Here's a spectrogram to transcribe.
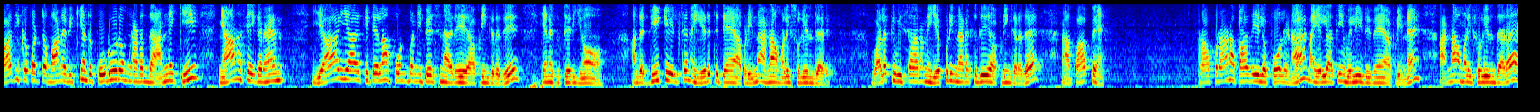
பாதிக்கப்பட்ட மாணவிக்கு அந்த கொடூரம் நடந்த அன்னைக்கு ஞானசேகரன் யார் யார்கிட்ட எல்லாம் ஃபோன் பண்ணி பேசினாரு அப்படிங்கிறது எனக்கு தெரியும். அந்த டீட்டெயில்ஸை நான் எடுத்துட்டேன் அப்படின்னு அண்ணாமலை சொல்லியிருந்தாரு. வழக்கு விசாரணை எப்படி நடக்குது அப்படிங்கிறத நான் பார்ப்பேன். ப்ராப்பரான பாதையில் போகலனா நான் எல்லாத்தையும் வெளியிடுவேன் அப்படின்னு அண்ணாமலை சொல்லியிருந்தாரா?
